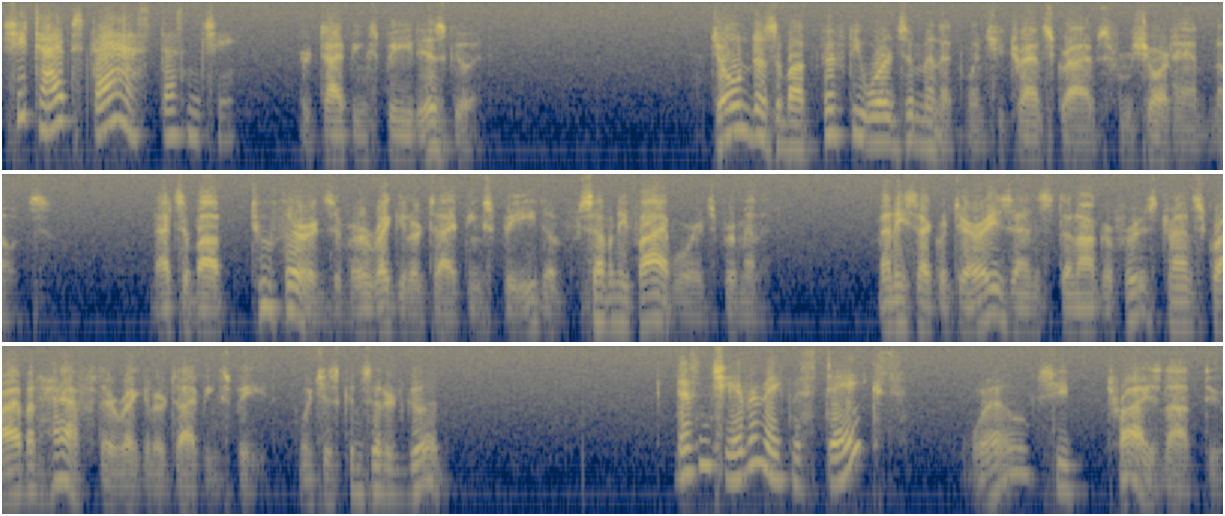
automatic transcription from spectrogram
She types fast, doesn't she? Her typing speed is good. Joan does about 50 words a minute when she transcribes from shorthand notes. That's about two-thirds of her regular typing speed of 75 words per minute. Many secretaries and stenographers transcribe at half their regular typing speed, which is considered good. Doesn't she ever make mistakes? Well, she tries not to.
